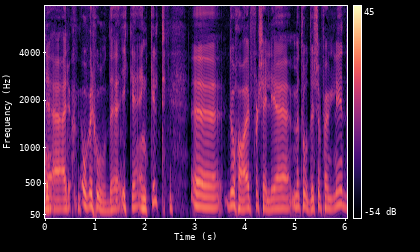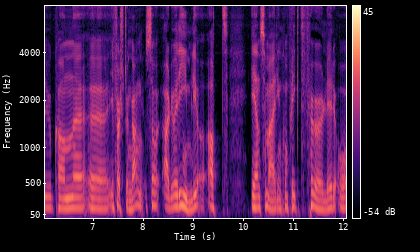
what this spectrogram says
Det er overhodet ikke enkelt. Eh, du har forskjellige metoder, selvfølgelig. Du kan I første omgang så er det jo rimelig at en som er i en konflikt, føler å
